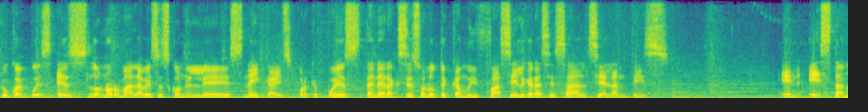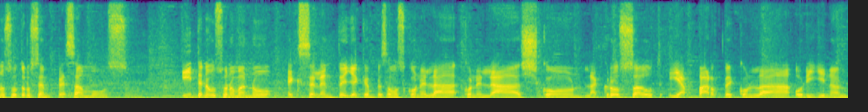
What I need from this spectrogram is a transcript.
Lo cual pues es lo normal a veces con el eh, Snake Eyes. Porque puedes tener acceso al OTK muy fácil gracias al Cialantis. En esta nosotros empezamos y tenemos una mano excelente ya que empezamos con el, con el Ash, con la Crossout y aparte con la Original.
